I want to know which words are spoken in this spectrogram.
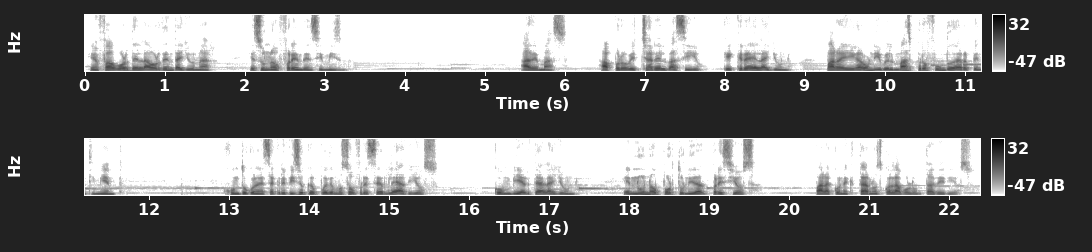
en favor de la orden de ayunar es una ofrenda en sí misma. Además, aprovechar el vacío que crea el ayuno para llegar a un nivel más profundo de arrepentimiento, junto con el sacrificio que podemos ofrecerle a Dios, convierte al ayuno en una oportunidad preciosa para conectarnos con la voluntad de Dios.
